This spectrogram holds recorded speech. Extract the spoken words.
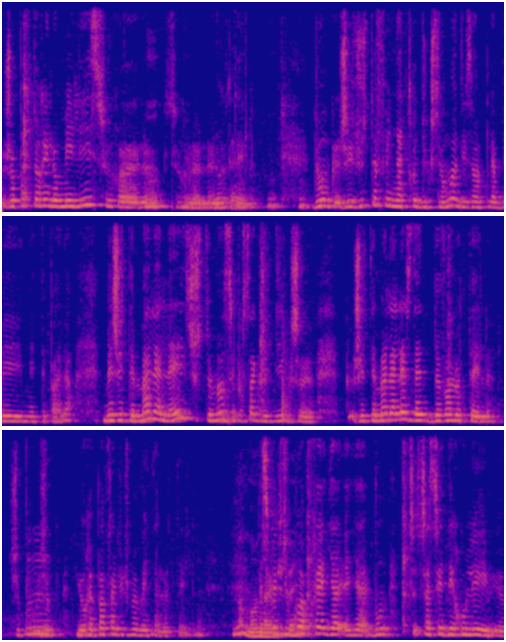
je porterai l'homélie sur, euh, le- Mm. sur le- l'autel. Mm. Donc, j'ai juste fait une introduction en disant que l'abbé n'était pas là. Mais j'étais mal à l'aise, justement, c'est pour ça que je dis que je- que j'étais mal à l'aise d'être devant l'autel. Je, Mm. je, il n'aurait pas fallu que je me mette à l'autel. Non, mais on Parce a que du fait. coup, après, y a, y a- bon, ça, s'est déroulé, euh,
